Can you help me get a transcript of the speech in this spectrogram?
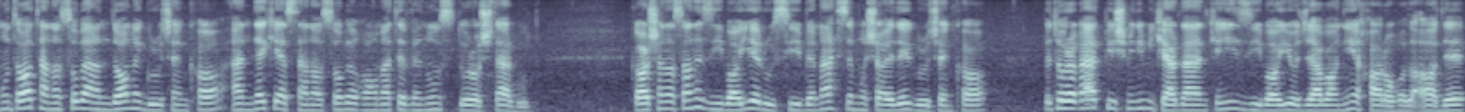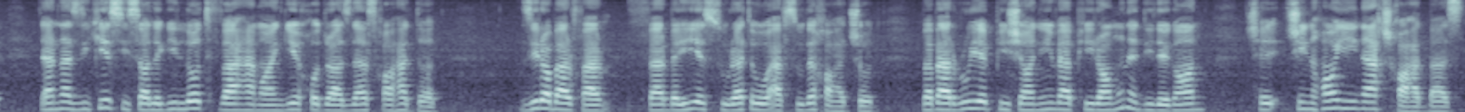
منتها تناسب اندام گروچنکا اندکی از تناسب قامت ونوس درشتر بود کارشناسان زیبایی روسی به محض مشاهده گروچنکا به طور قطع پیش بینی می‌کردند که این زیبایی و جوانی خارق العاده در نزدیکی سی سالگی لطف و هماهنگی خود را از دست خواهد داد. زیرا بر فر... فربهی صورت او افسوده خواهد شد و بر روی پیشانی و پیرامون دیدگان چینهایی نقش خواهد بست.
